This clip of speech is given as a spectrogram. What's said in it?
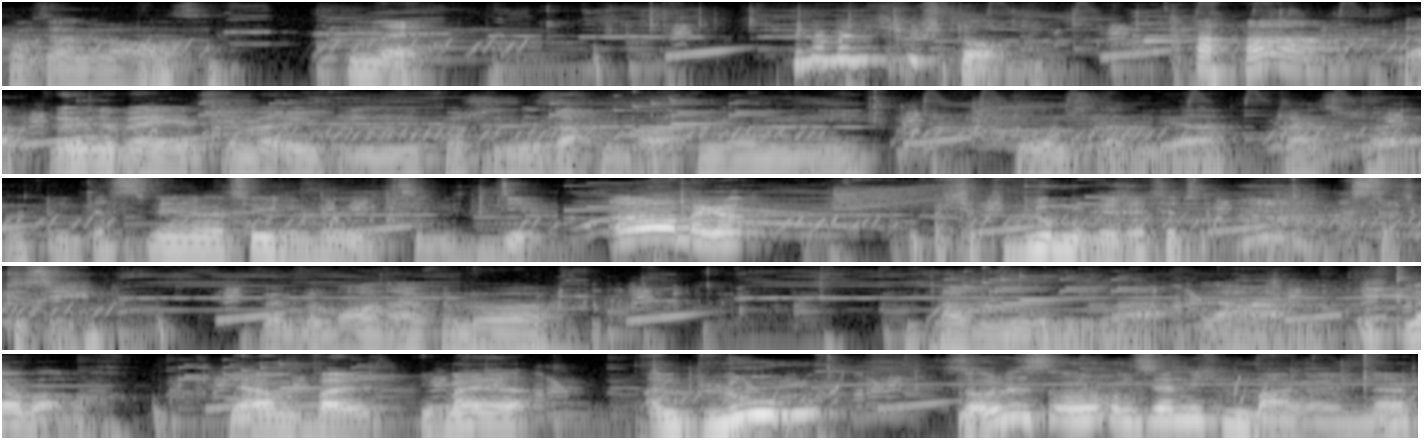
Kommt mehr raus? Ne. Ich bin aber nicht gestorben. Haha. Ja, blöde wäre jetzt, wenn wir irgendwie verschiedene Sachen brauchen, um die Stones dann wieder freizuschalten. Das wäre natürlich wirklich ziemlich. Oh mein Gott. Ich habe die Blume gerettet. Hast du das gesehen? Wir brauchen einfach nur ein paar Blumen, die wir alle haben. Ich glaube auch. Ja, weil ich meine, an Blumen soll es uns ja nicht mangeln, ne?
